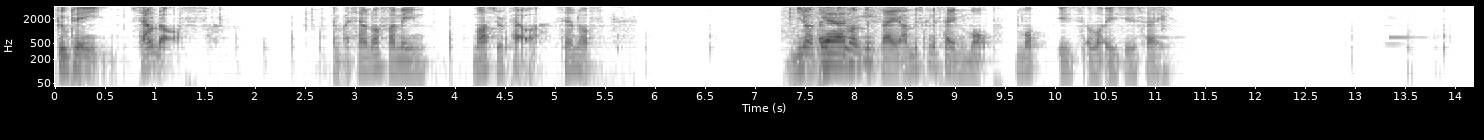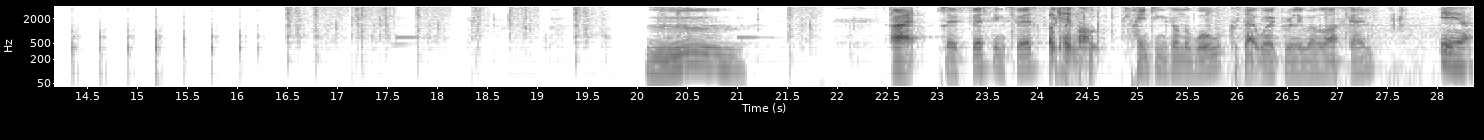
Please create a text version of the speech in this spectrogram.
Blue team, sound off. And by sound off, I mean master of power. Sound off. You know what? That's Yeah, too long he- to say. I'm just gonna say mop. Mop is a lot easier to say. Ooh. All right. So first things first. We Okay, have to mop. put paintings on the wall because that worked really well last game. Yeah, yeah.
